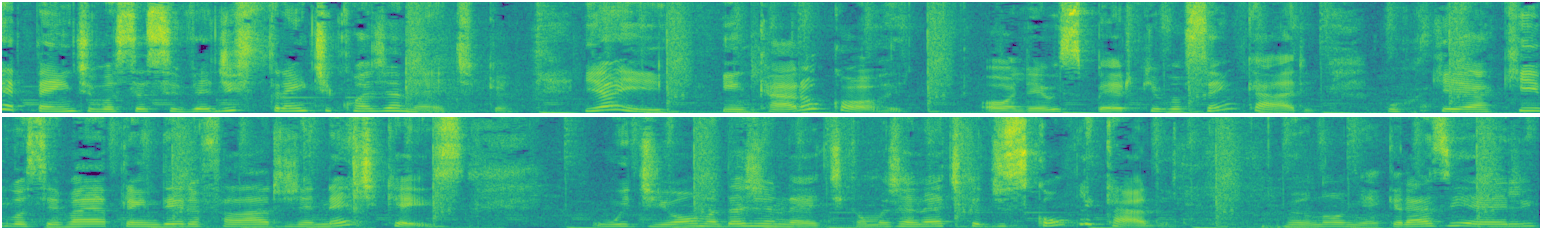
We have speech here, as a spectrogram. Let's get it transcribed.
repente você se vê de frente com a genética. E aí, encara ou corre? Olha, eu espero que você encare, porque aqui você vai aprender a falar genetiquês, o idioma da genética, uma genética descomplicada. Meu nome é Graziele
